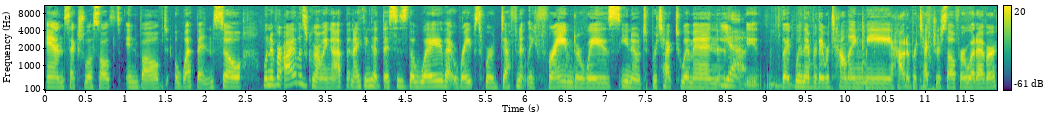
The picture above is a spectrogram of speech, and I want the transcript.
and sexual assaults involved a weapon. So, whenever I was growing up, and I think that this is the way that rapes were definitely framed or ways, you know, to protect women, Yeah. like whenever they were telling me how to protect yourself or whatever,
